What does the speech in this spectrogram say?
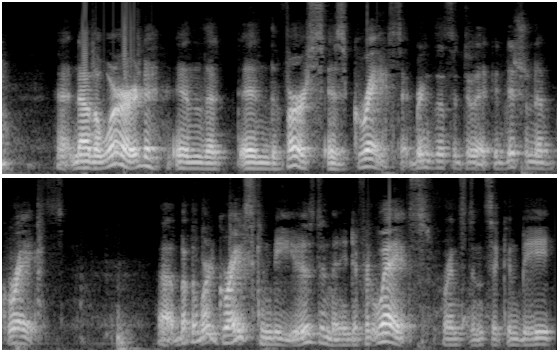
Uh, now the word in the in the verse is grace. It brings us into a condition of grace. Uh, but the word grace can be used in many different ways. For instance, it can be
